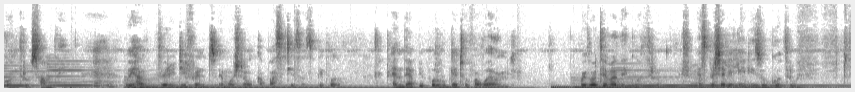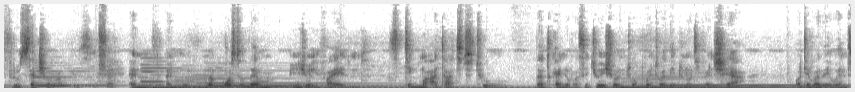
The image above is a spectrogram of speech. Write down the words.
gone through something. Mhm. We have very different emotional capacities as people, and there are people who get overwhelmed with whatever they go through, True. especially ladies who go through through sexual abuse and and most of them usually find stigma attached to that kind of a situation to a point where they do not even share whatever they went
